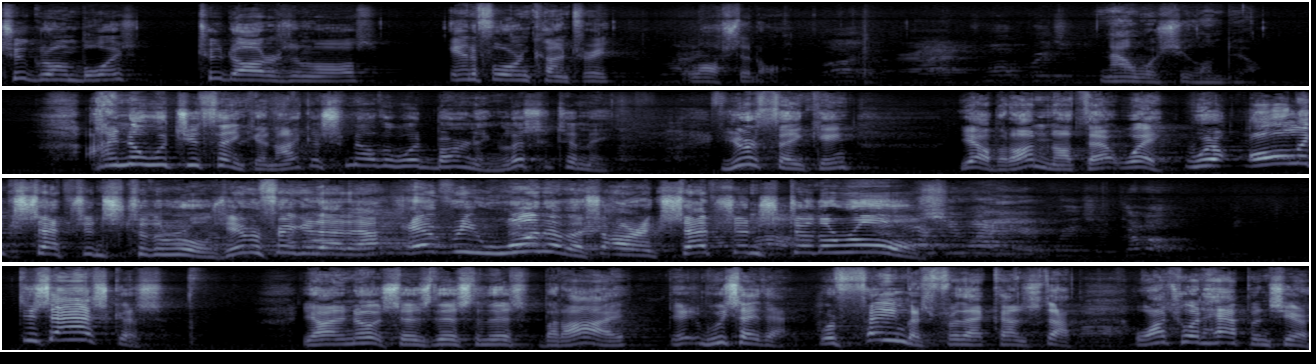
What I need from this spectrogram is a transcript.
two grown boys, two daughters in laws, in a foreign country, lost it all. Now what's she going to do? I know what you're thinking. I can smell the wood burning. Listen to me. You're thinking, yeah, but I'm not that way. We're all exceptions to the rules. You ever figure that out? Every one of us are exceptions to the rules. Just ask us. Yeah, I know it says this and this, but I, we say that. We're famous for that kind of stuff. Watch what happens here.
